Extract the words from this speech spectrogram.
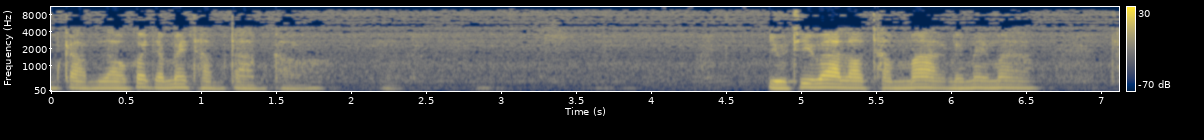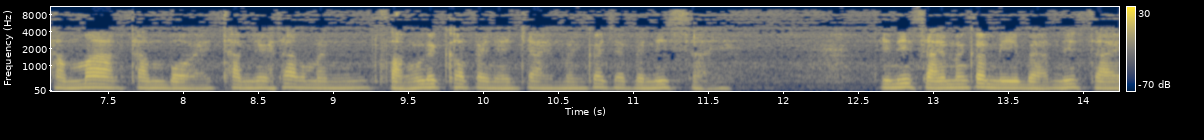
ำกรรม เราก็จะไม่ทำตามเขา อยู่ที่ว่าเราทำมากหรือไม่มากทำมากทำบ่อยทำจนกระทั่งมันฝังลึกเข้าไปในใจ มันก็จะเป็นนิสัย ทีนิสัยมันก็มีแบบนิสัย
